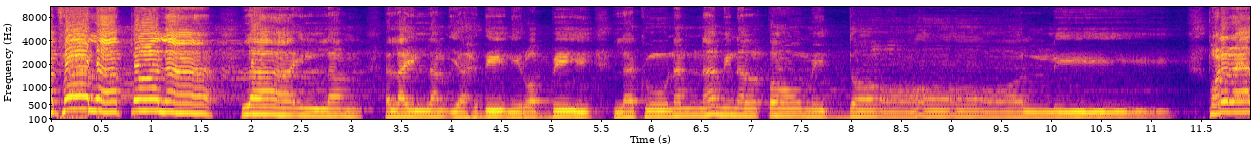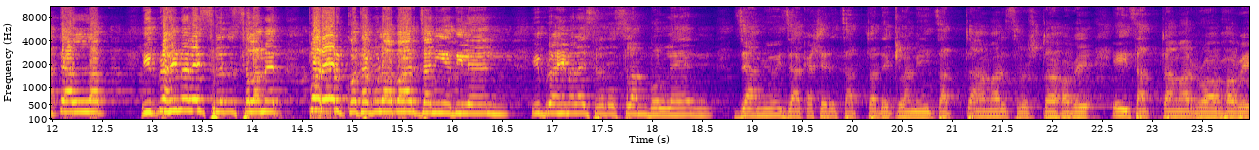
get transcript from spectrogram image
أفل قال لا إن لم لا إن لم يهديني ربي لكونن من القوم الضالين পরের আয়াতে আল্লাহ ইব্রাহিম আলাইসালামের পরের কথাগুলো আবার জানিয়ে দিলেন ইব্রাহিম আলাইসালাম বললেন যে, আমি ওই যে আকাশের চাঁদটা দেখলাম, এই চাঁদটা আমার স্রষ্টা হবে, এই চাঁদটা আমার রব হবে।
